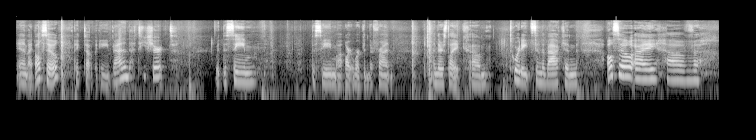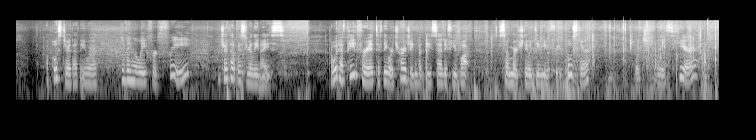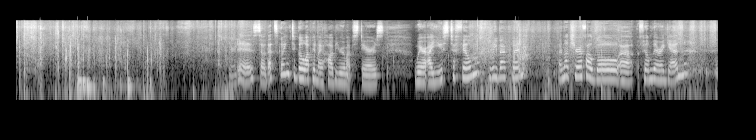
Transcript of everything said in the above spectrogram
And I also picked up a band t-shirt with the same the same uh, artwork in the front. And there's like um, tour dates in the back and also, I have poster that they were giving away for free, which I thought was really nice. I would have paid for it if they were charging, but they said if you bought some merch, they would give you a free poster, which is here. There it is. So that's going to go up in my hobby room upstairs where I used to film way back when. I'm not sure if I'll go uh, film there again.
